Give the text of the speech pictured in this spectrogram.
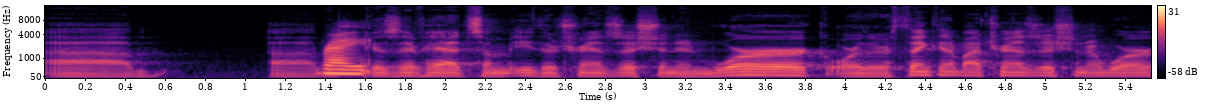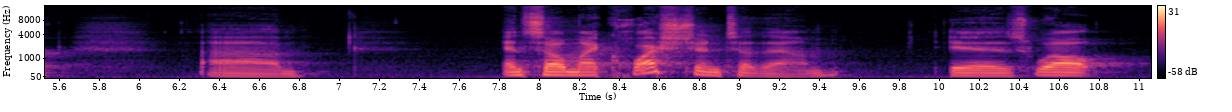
Uh, uh, right. Because they've had some either transition in work or they're thinking about transition in work. Um, and so my question to them is, well,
